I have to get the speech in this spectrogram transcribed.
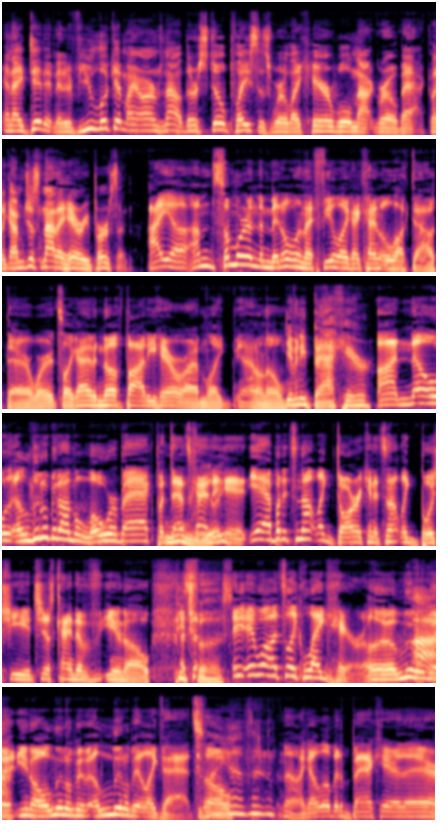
And I did it. And if you look at my arms now, there's still places where like hair will not grow back. Like I'm just not a hairy person. I uh, I'm somewhere in the middle, and I feel like I kind of lucked out there, where it's like I have enough body hair where I'm like I don't know. Do you have any back hair? Uh, no, a little bit on the lower back, but that's kind of really? it. Yeah, but it's not like dark and it's not like bushy. It's just kind of you know, Peach fuzz. it- it- well, it's like leg hair, a little Ah. bit, you know, a little bit, a little bit like that. So I no, I got a little bit of back hair there.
